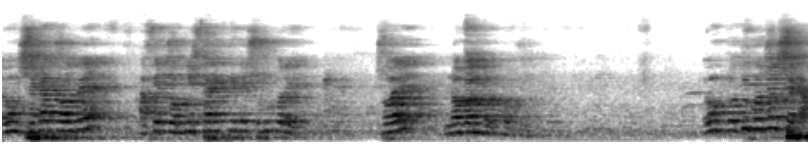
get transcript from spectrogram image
এবং সেটা চলবে আজকে চব্বিশ তারিখ থেকে শুরু করে ছয় নভেম্বর পর্যন্ত। এবং প্রতি বছর সেটা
